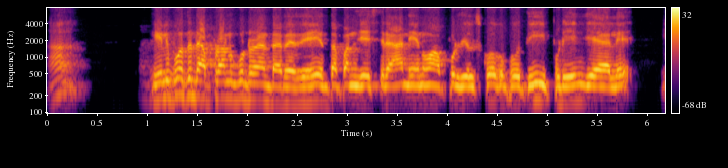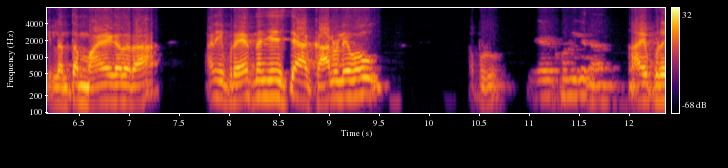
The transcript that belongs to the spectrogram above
ఆ? వెళ్ళిపోతుంటే అప్పుడు అనుకుంటాడంటారు అదే ఎంత పని చేసిరా? నేను అప్పుడు తెలుసుకోకపోతే ఇప్పుడు ఏం చేయాలి? వీళ్ళంతా మాయ కదరా? అని ప్రయత్నం చేస్తే ఆ కాలు లేవవు. అప్పుడు ఇప్పుడు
